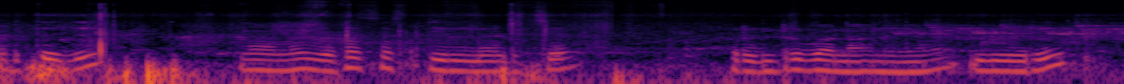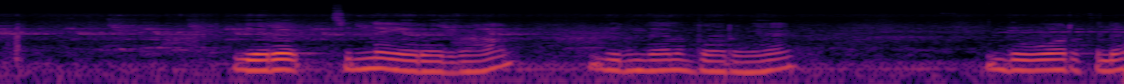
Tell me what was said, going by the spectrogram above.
அடுத்தது நாம் எஃப்எஸ்எஸ்டியில் அடித்த ரெண்டு ரூபா நாணயம். இது ஒரு எரர் சின்ன எரர் தான். இருந்தாலும் பாருங்கள் இந்த ஓரத்தில்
